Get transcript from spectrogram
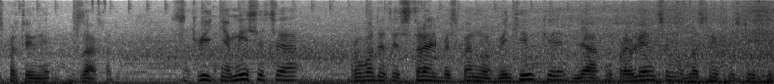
спортивні заходи. З квітня місяця проводити стрельби з певної гвинтівки для управлінців обласних структур.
